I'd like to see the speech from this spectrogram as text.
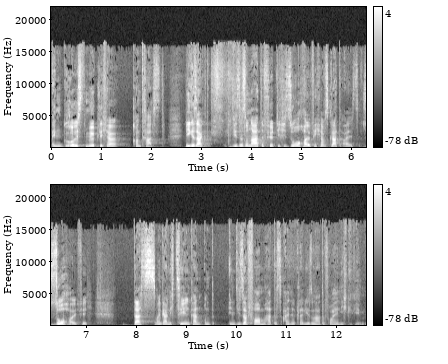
ein größtmöglicher Kontrast. Wie gesagt, diese Sonate führt dich so häufig aufs Glatteis, so häufig, dass man gar nicht zählen kann und in dieser Form hat es eine Klaviersonate vorher nicht gegeben.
